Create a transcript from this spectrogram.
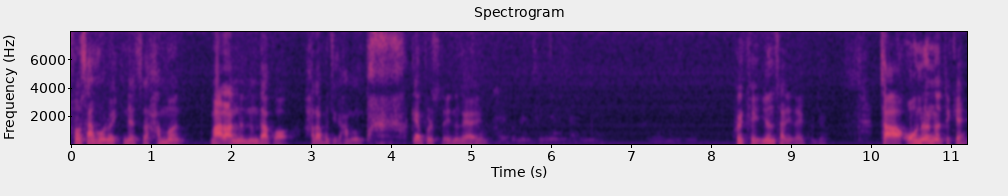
조상으로 인해서 한번 말안 듣는다고 할아버지가 한번 팍 깨볼 수도 있는 거야. 8번은 천년살이네 그렇게 연살이다 했거죠. 자, 오는 어떻게?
